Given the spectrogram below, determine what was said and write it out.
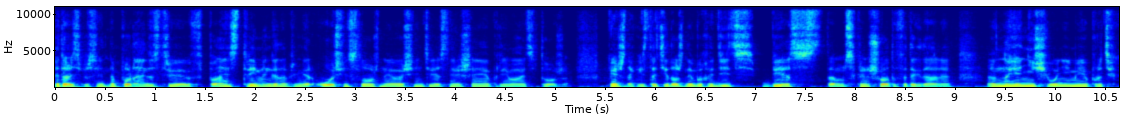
И даже если посмотреть на порно-индустрию, в плане стриминга, например, очень сложные и очень интересные решения принимаются тоже. Конечно, такие статьи должны выходить без там, скриншотов и так далее, но я ничего не имею против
